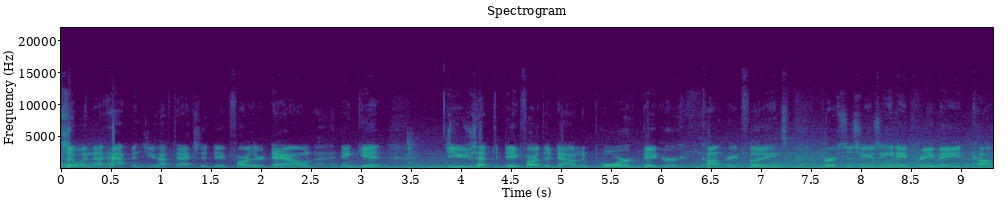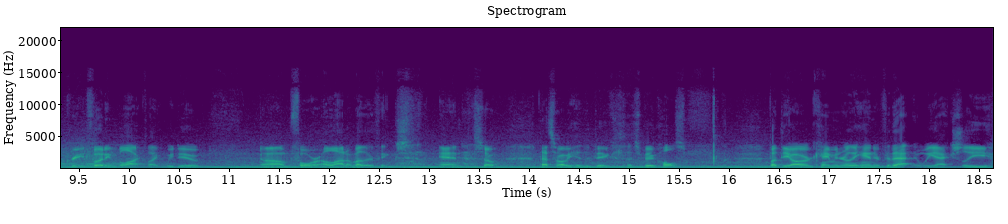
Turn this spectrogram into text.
So when that happens, you have to actually dig farther down and get you just have to dig farther down and pour bigger concrete footings versus using a pre-made concrete footing block like we do um, for a lot of other things. And so that's why we had to dig such big holes. But the auger came in really handy for that and we actually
